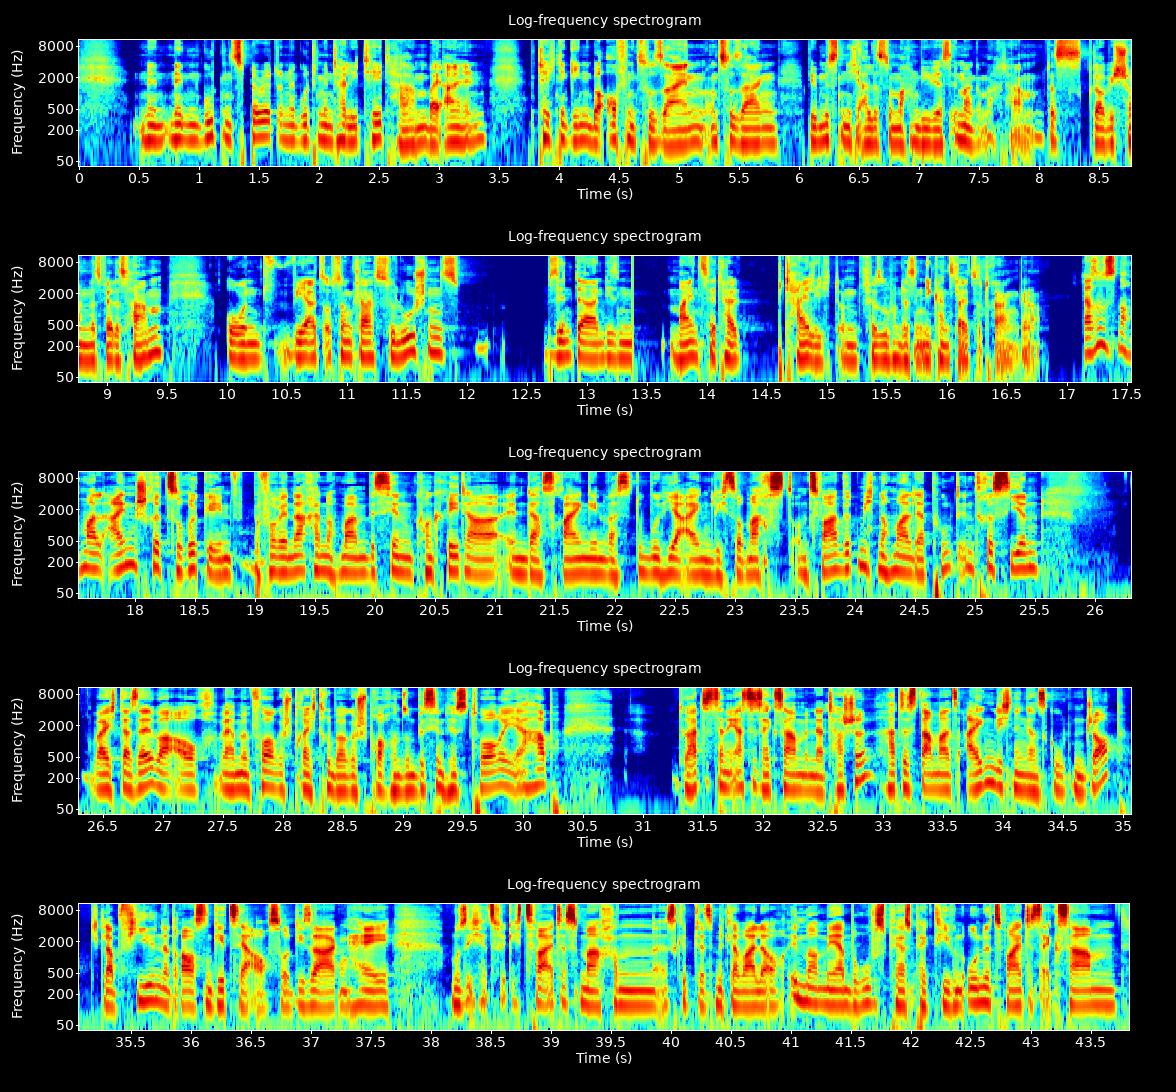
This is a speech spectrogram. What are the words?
einen, einen, guten Spirit und eine gute Mentalität haben bei allen, Technik gegenüber offen zu sein und zu sagen, wir müssen nicht alles so machen, wie wir es immer gemacht haben. Das glaube ich schon, dass wir das haben. Und wir als Osman Clark Solutions sind da an diesem Mindset halt beteiligt und versuchen das in die Kanzlei zu tragen, genau. Lass uns noch mal einen Schritt zurückgehen, bevor wir nachher noch mal ein bisschen konkreter in das reingehen, was du hier eigentlich so machst. Und zwar wird mich noch mal der Punkt interessieren, weil ich da selber auch, wir haben im Vorgespräch drüber gesprochen, so ein bisschen Historie habe. Du hattest dein erstes Examen in der Tasche, hattest damals eigentlich einen ganz guten Job. Ich glaube, vielen da draußen geht es ja auch so, die sagen, hey, muss ich jetzt wirklich zweites machen? Es gibt jetzt mittlerweile auch immer mehr Berufsperspektiven ohne zweites Examen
